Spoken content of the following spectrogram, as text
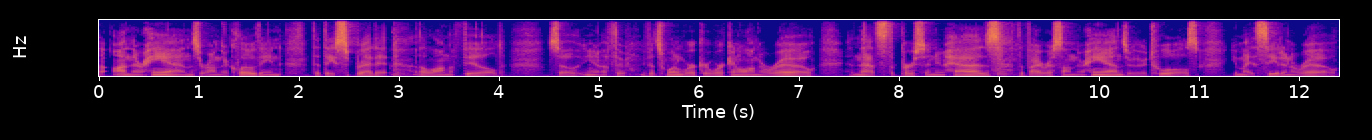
uh, on their hands or on their clothing, that they spread it along a field. So, you know, if, if it's one worker working along a row and that's the person who has the virus on their hands or their tools, you might see it in a row.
